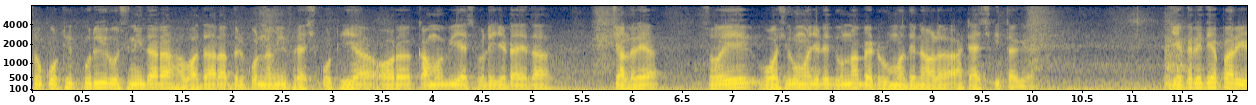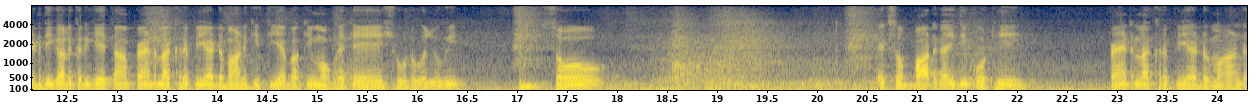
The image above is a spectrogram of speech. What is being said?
ਸੋ ਕੋਠੀ ਪੂਰੀ ਰੋਸ਼ਨੀਦਾਰ ਆ, ਹਵਾਦਾਰ ਆ, ਬਿਲਕੁਲ ਨਵੀਂ ਫਰੈਸ਼ ਕੋਠੀ ਆ ਔਰ ਕੰਮ ਵੀ ਇਸ ਵੇਲੇ ਜਿਹੜਾ ਇਹਦਾ ਚੱਲ ਰਿਹਾ। ਸੋ ਇਹ ਵਾਸ਼ਰੂਮ ਆ ਜਿਹੜੇ ਦੋਨਾਂ ਬੈੱਡਰੂਮਾਂ ਦੇ ਨਾਲ ਅਟੈਚ ਕੀਤਾ ਗਿਆ। ਜੇਕਰ ਇਹਦੇ ਆਪਾਂ ਰੇਟ ਦੀ ਗੱਲ ਕਰੀਏ ਤਾਂ 65 ਲੱਖ ਰੁਪਈਆ ਡਿਮਾਂਡ ਕੀਤੀ ਹੈ, ਬਾਕੀ ਮੌਕੇ ਤੇ ਸ਼ੂਟ ਹੋ ਜੂਗੀ। ਸੋ 162 ਗਜ ਦੀ ਕੋਠੀ 65 ਲੱਖ ਰੁਪਈਆ ਡਿਮਾਂਡ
